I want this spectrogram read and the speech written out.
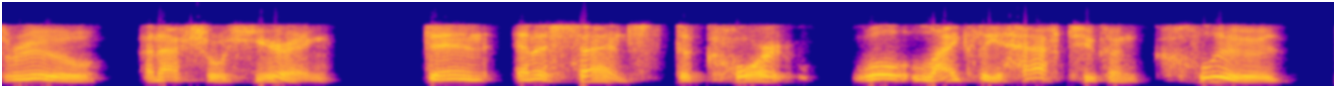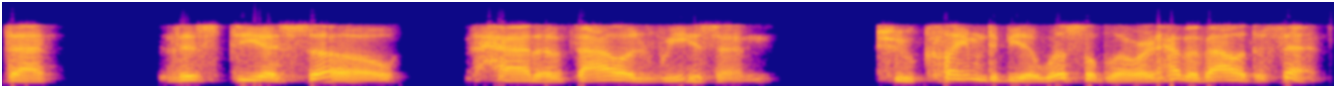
through an actual hearing, then in a sense, the court will likely have to conclude that this DSO had a valid reason to claim to be a whistleblower and have a valid defense.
